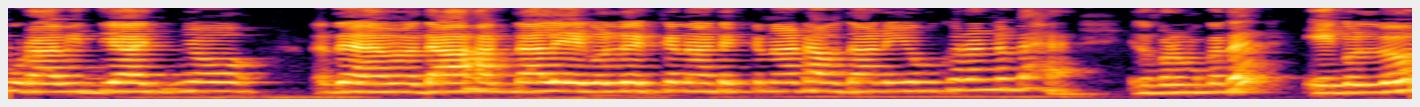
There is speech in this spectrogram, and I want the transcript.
පුරාවිද්‍යාඥයෝ දාහක් දාලා ඒගොල්ලෝ එක්කනාට එක්කනාට අවධානය යොමු කරන්න බෑ. එතකොට මොකද ඒගොල්ලෝ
